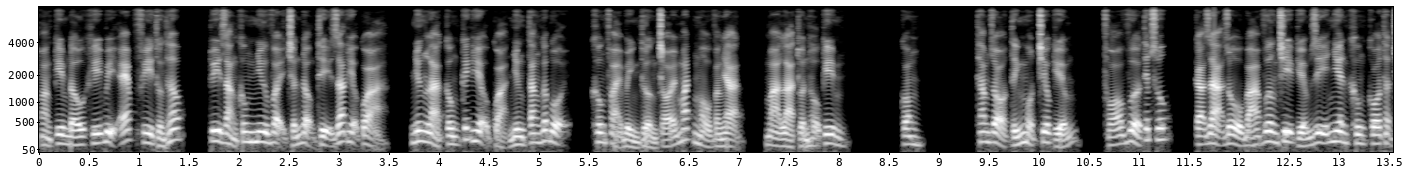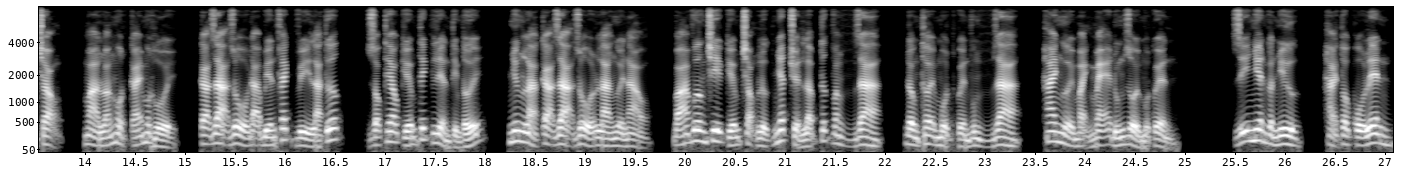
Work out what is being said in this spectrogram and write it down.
hoàng kim đấu khí bị ép phi thường thấp, tuy rằng không như vậy chấn động thị giác hiệu quả, nhưng là công kích hiệu quả nhưng tăng gấp bội, không phải bình thường chói mắt màu vàng nhạt, mà là thuần hậu kim. Cong. Tham dò tính một chiêu kiếm, phó vừa tiếp xúc, cả dạ dỗ bá vương chi kiếm dĩ nhiên không có thận trọng, mà loáng một cái một hồi, cả dạ dỗ đã biến phách vì là tước, dọc theo kiếm tích liền tìm tới, nhưng là cả dạ dỗ là người nào, bá vương chi kiếm trọng lực nhất chuyển lập tức văng ra, đồng thời một quyền vùng ra hai người mạnh mẽ đúng rồi một quyền. Dĩ nhiên gần như, hải tộc cổ lên,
